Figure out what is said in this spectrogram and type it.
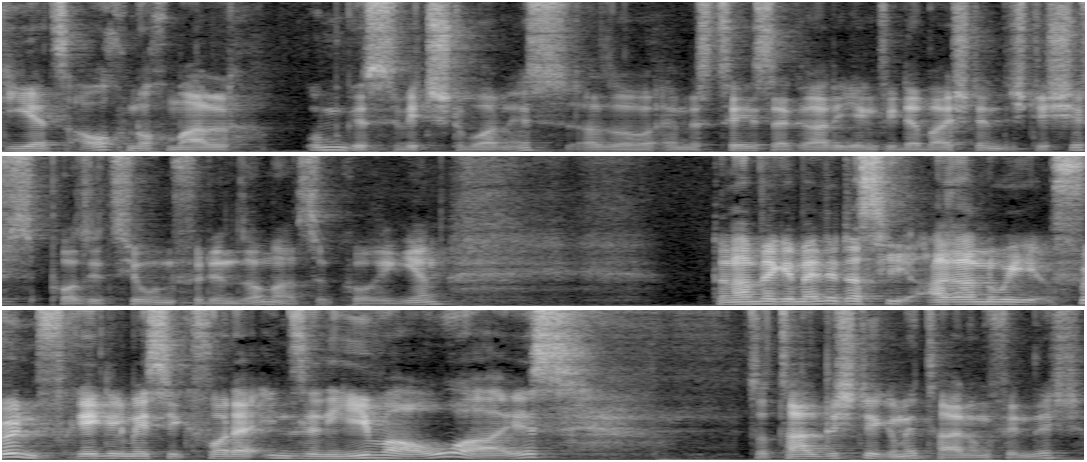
die jetzt auch nochmal umgeswitcht worden ist. Also MSC ist ja gerade irgendwie dabei, ständig die Schiffsposition für den Sommer zu korrigieren. Dann haben wir gemeldet, dass die Aranui 5 regelmäßig vor der Insel Hiwaoa ist. Total wichtige Mitteilung, finde ich.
